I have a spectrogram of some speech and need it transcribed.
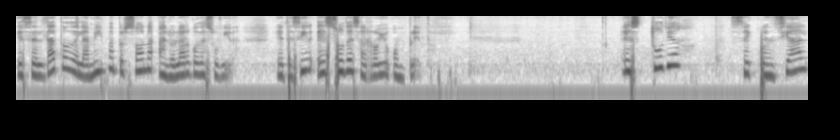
Es el dato de la misma persona a lo largo de su vida, es decir, es su desarrollo completo. Estudio secuencial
